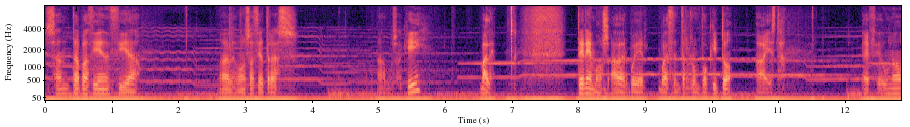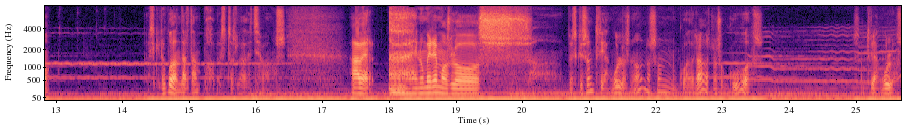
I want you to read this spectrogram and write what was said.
Santa paciencia. Vale, vamos hacia atrás. Vamos aquí. Vale. Tenemos, a ver, voy a, voy a centrarlo un poquito. Ahí está. F1. Es que no puedo andar tan... Esto es la leche, vamos. A ver, enumeremos los... Pero es que son triángulos, ¿no? No son cuadrados, no son cubos. Son triángulos.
